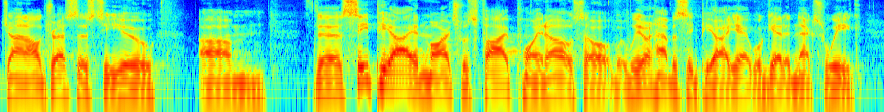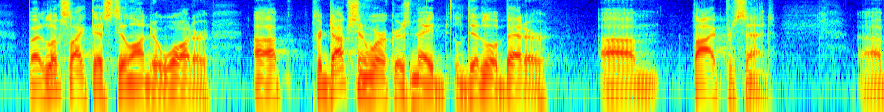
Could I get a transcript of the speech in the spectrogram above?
John, I'll address this to you. Um, the CPI in March was 5.0, so we don't have a CPI yet. We'll get it next week, but it looks like they're still underwater. Uh, production workers made did a little better, um, five percent. Uh,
